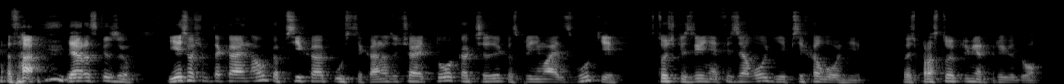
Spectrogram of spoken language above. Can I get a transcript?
Да, я расскажу. Есть, в общем, такая наука психоакустика. Она изучает то, как человек воспринимает звуки с точки зрения физиологии и психологии. То есть простой пример приведу.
